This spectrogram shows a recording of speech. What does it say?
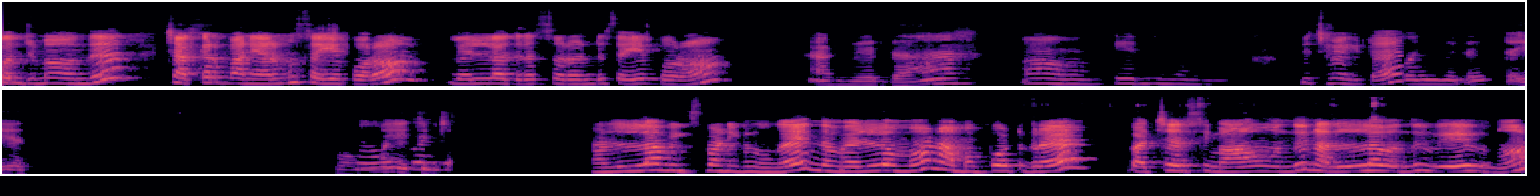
கொஞ்சமா வந்து சக்கரை பணியாரமும் செய்ய போறோம். வெள்ளை அதிரசம் ரெண்டு செய்ய போறோம். நல்லா மிக்ஸ் பண்ணிக்கணுங்க. இந்த வெல்லமும் நம்ம போட்டுக்கிற பச்சரிசி மாவும் வந்து நல்லா வந்து வேகணும்.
